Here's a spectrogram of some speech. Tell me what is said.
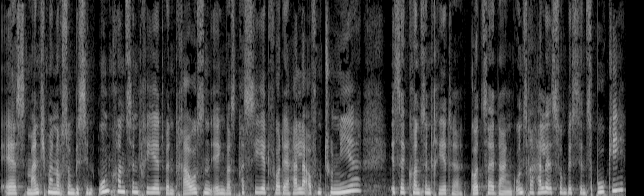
Er ist manchmal noch so ein bisschen unkonzentriert, wenn draußen irgendwas passiert vor der Halle. Auf dem Turnier ist er konzentrierter, Gott sei Dank. Unsere Halle ist so ein bisschen spooky.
